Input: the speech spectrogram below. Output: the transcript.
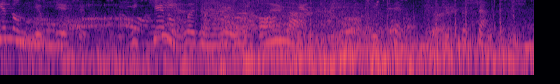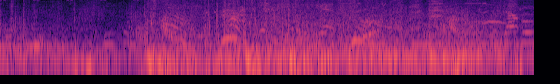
Get on the objective. We cannot let it go. Online. Defense matrix established. Double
